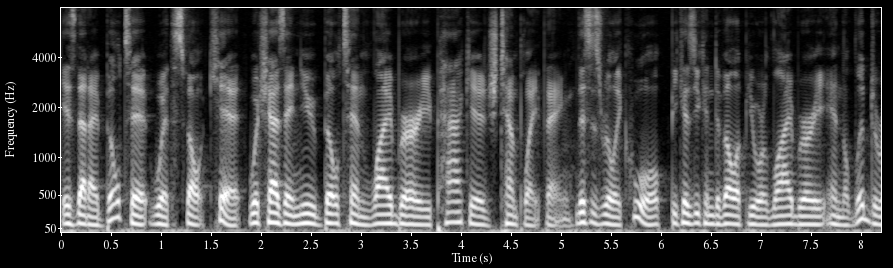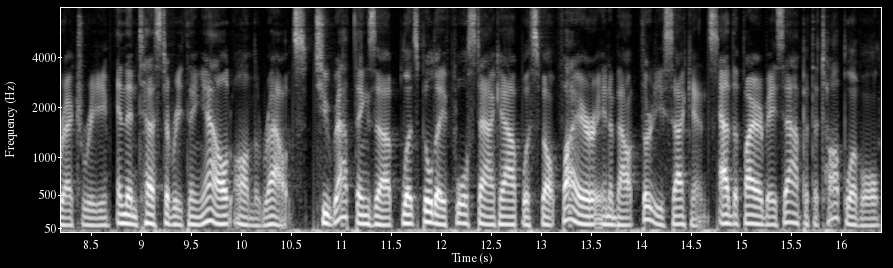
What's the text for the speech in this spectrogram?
is that I built it with Svelte Kit, which has a new built-in library package template thing. This is really cool because you can develop your library in the lib directory and then test everything out on the routes. To wrap things up, let's build a full stack app with Svelte Fire in about 30 seconds. Add the Firebase app at the top level,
